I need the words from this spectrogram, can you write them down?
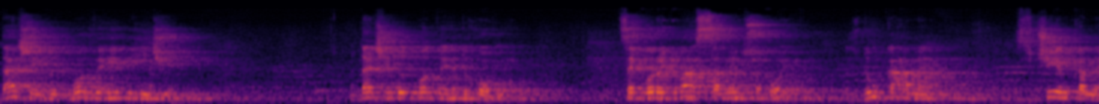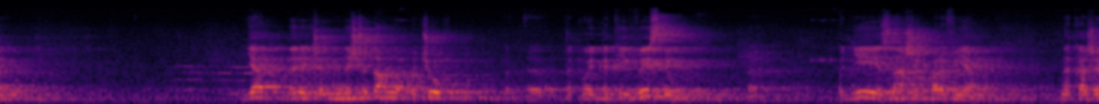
Далі йдуть подвиги інші. Далі йдуть подвиги духовні. Це боротьба з самим собою, з думками, з вчинками. Я, до речі, нещодавно почув е, такий, такий вислів е, однієї з наших парафіян. Вона каже,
